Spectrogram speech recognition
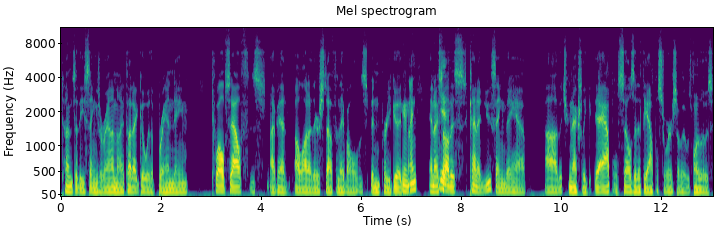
tons of these things around. And I thought I'd go with a brand name. Twelve South is I've had a lot of their stuff and they've always been pretty good. Mhm. And I Yeah. saw this kind of new thing they have uh, that you can actually Apple sells it at the Apple store. So it was one of those,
